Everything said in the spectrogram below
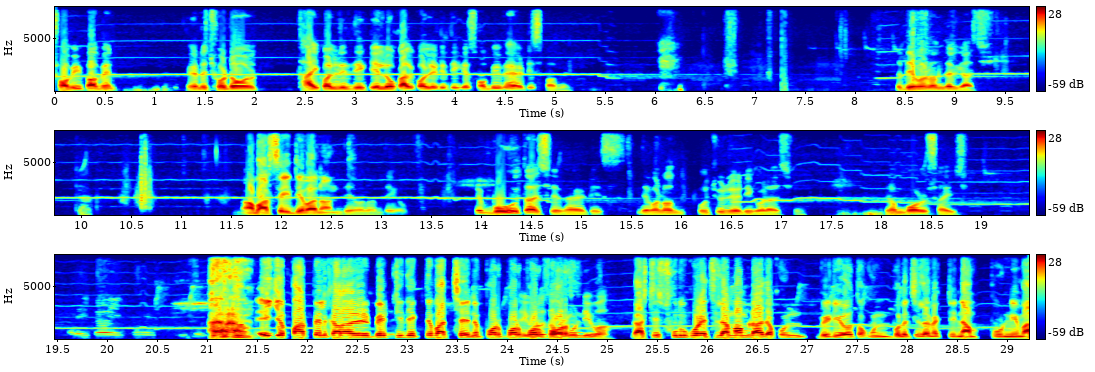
সবই পাবেন। এখানে ছোট থাই কোয়ালিটি থেকে লোকাল কোয়ালিটি থেকে সবই ভ্যারাইটিস পাবেন। দেবানন্দের গাছ। আবার সেই দেবানন্দ। দেবানন্দ। এ বহুত আছে ভ্যারাইটিস দেবানন্দ প্রচুর রেডি করা আছে। এরকম বড় সাইজ এই যে পার্পেল কালারের বেডটি দেখতে পাচ্ছেন পর পর পর এগুলো পর। পূর্ণিমা। গাছটি শুরু করেছিলাম আমরা যখন ভিডিও তখন বলেছিলাম একটি নাম পূর্ণিমা।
